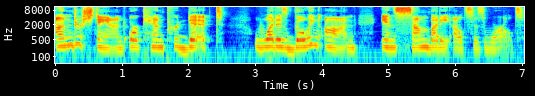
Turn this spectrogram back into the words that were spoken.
understand or can predict what is going on in somebody else's world.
